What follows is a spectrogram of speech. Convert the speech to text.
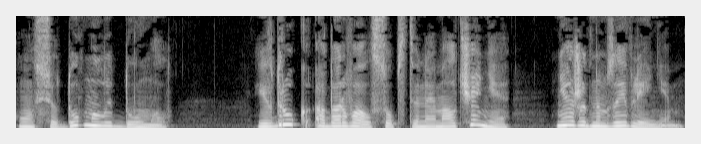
Он все думал и думал. И вдруг оборвал собственное молчание неожиданным заявлением.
